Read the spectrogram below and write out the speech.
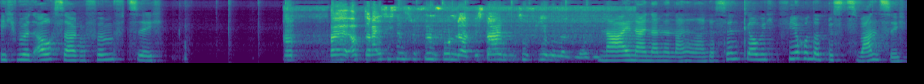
ich würde auch sagen 50. Weil ab 30 sind es 500, bis dahin sind es so 400, glaube ich. Nein, nein, nein, nein, nein, nein, das sind glaube ich 400 bis 20.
